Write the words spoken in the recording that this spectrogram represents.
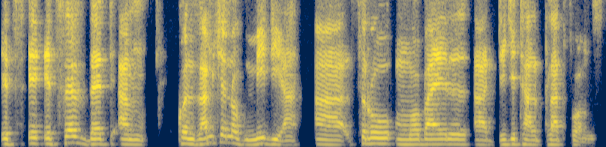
It's it, it says that um, consumption of media uh, through mobile uh, digital platforms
